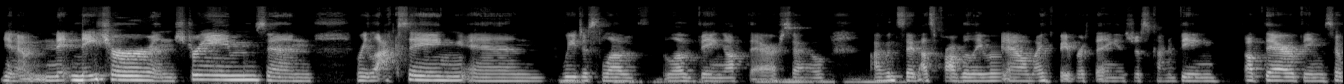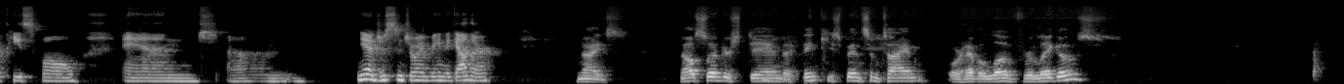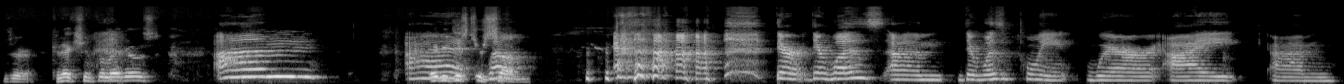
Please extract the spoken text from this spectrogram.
you know, n- nature and streams and relaxing, and we just love love being up there. So I would say that's probably right now my favorite thing is just kind of being up there, being so peaceful, and um, yeah, just enjoying being together. Nice. I also understand, I think you spend some time or have a love for Legos. Is there a connection for Legos? Um, uh, maybe just your well, son. there, there was, um, there was a point where I, um,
